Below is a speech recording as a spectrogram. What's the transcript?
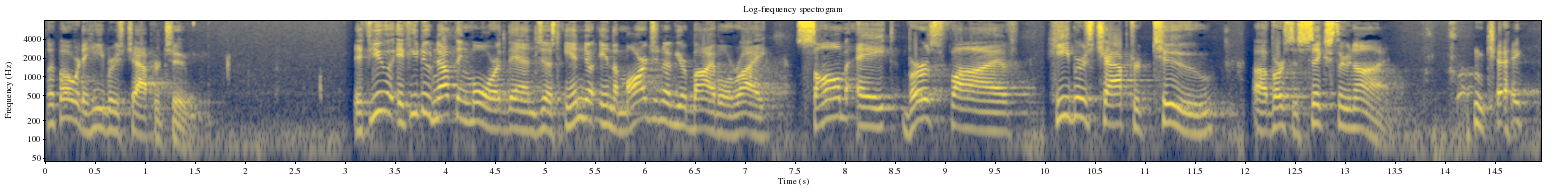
Flip over to Hebrews chapter 2. If you, if you do nothing more than just in, in the margin of your Bible write Psalm 8, verse 5, Hebrews chapter 2, uh, verses 6 through 9. okay?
